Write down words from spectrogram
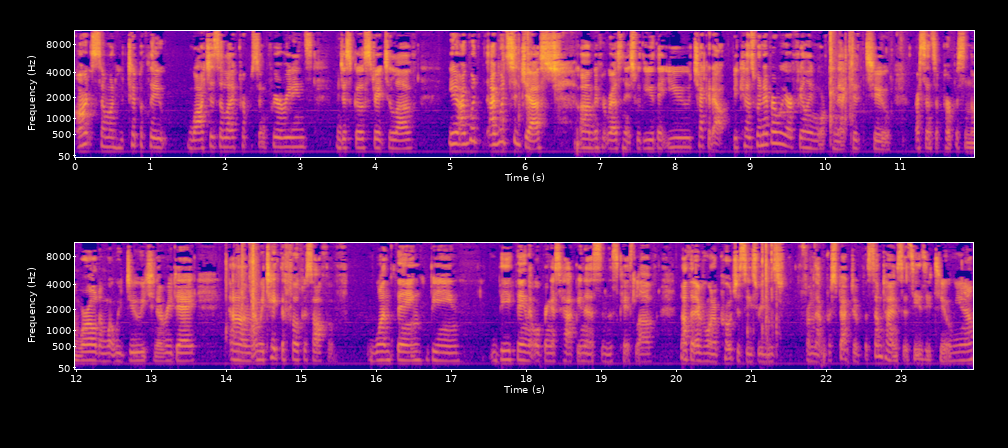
aren't someone who typically watches the life purpose and career readings and just goes straight to love, you know, I would I would suggest, um, if it resonates with you, that you check it out because whenever we are feeling more connected to our sense of purpose in the world and what we do each and every day, um, and we take the focus off of one thing being the thing that will bring us happiness, in this case, love. Not that everyone approaches these readings from that perspective, but sometimes it's easy to, you know.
